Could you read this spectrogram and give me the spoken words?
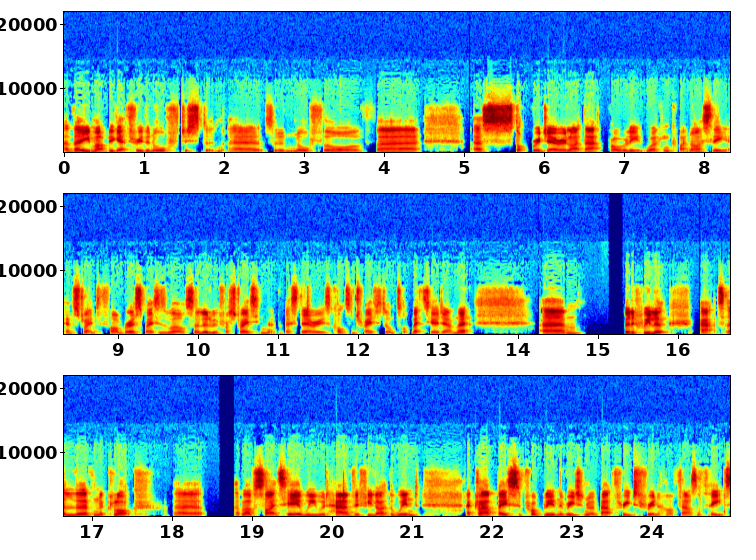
you might be get through the north, just uh, sort of north of uh, a Stockbridge area like that, probably working quite nicely and straight into Farnborough airspace as well. So a little bit frustrating that the best area is concentrated on top Meteo down there. Um, but if we look at 11 o'clock uh, above sites here, we would have, if you like the wind, a cloud base of probably in the region of about three to three and a half thousand feet.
